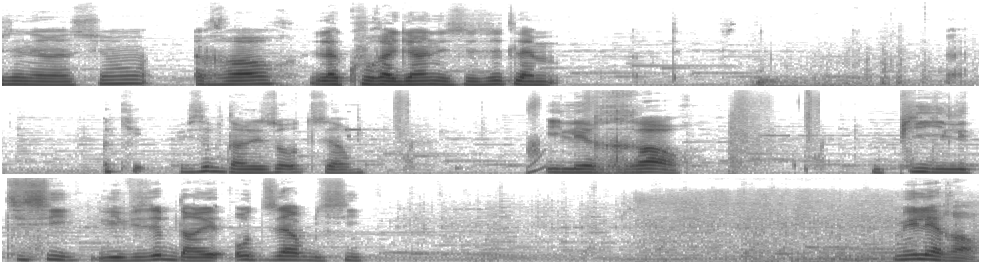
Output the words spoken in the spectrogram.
génération rare, la Kouragan nécessite la... Ok, visible dans les autres herbes. Il est rare. Puis il est ici. Il est visible dans les autres herbes ici. Mais il est rare.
